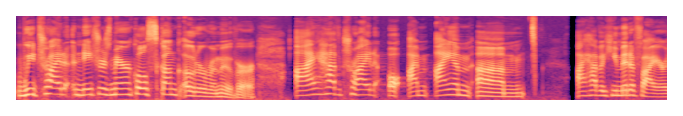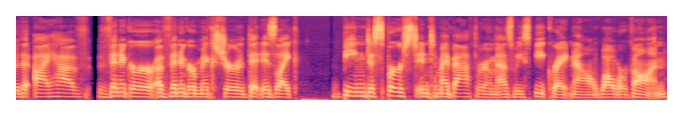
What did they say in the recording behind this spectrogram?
We tried Nature's Miracle skunk odor remover. I have tried. oh, I'm. I am. Um. I have a humidifier that I have vinegar, a vinegar mixture that is like being dispersed into my bathroom as we speak right now while we're gone.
